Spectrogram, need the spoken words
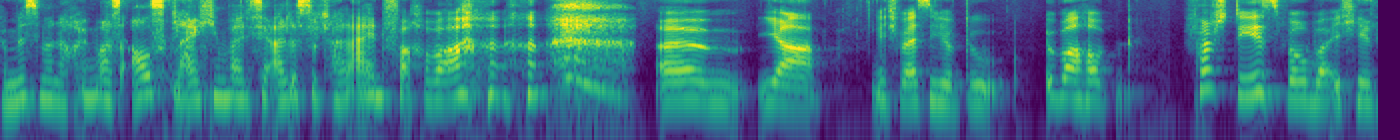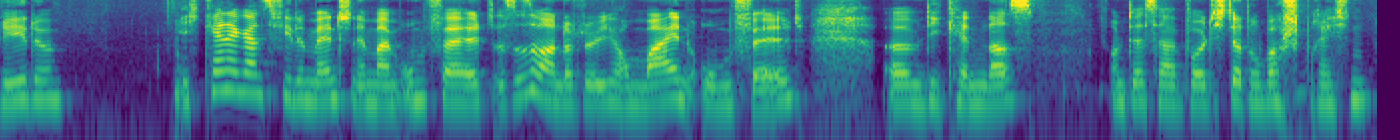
dann müssen wir noch irgendwas ausgleichen, weil es ja alles total einfach war. ähm, ja, ich weiß nicht, ob du überhaupt verstehst, worüber ich hier rede. Ich kenne ganz viele Menschen in meinem Umfeld, es ist aber natürlich auch mein Umfeld, ähm, die kennen das. Und deshalb wollte ich darüber sprechen.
